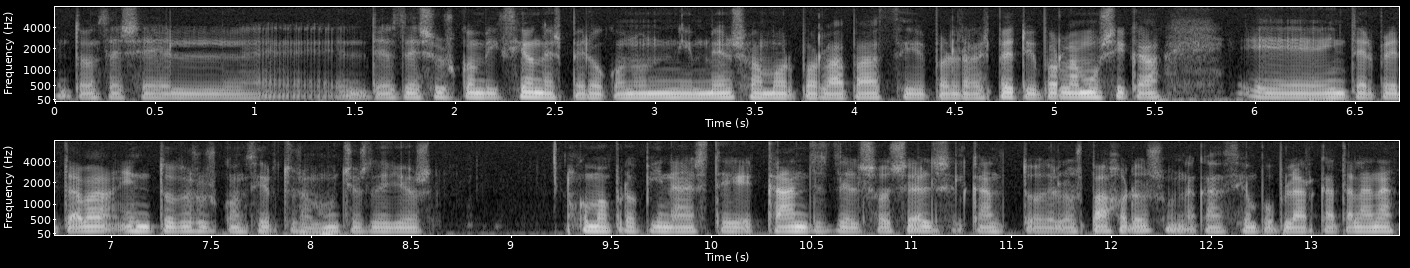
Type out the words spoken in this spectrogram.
Entonces, él, desde sus convicciones, pero con un inmenso amor por la paz y por el respeto y por la música, eh, interpretaba en todos sus conciertos, en muchos de ellos, como propina este Cants del Socials, el canto de los pájaros, una canción popular catalana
